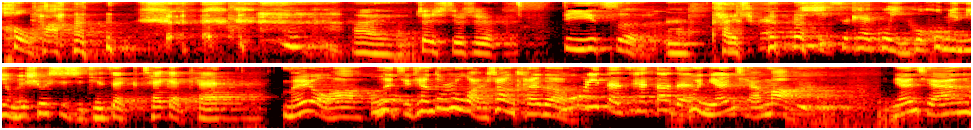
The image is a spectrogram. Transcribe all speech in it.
后怕。哎呀，这就是第一次嗯开车，第一次开过以后，后面你有没有休息几天再才敢开？没有啊，那几天都是晚上开的。哦，你胆子还大的过。年前嘛，年前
